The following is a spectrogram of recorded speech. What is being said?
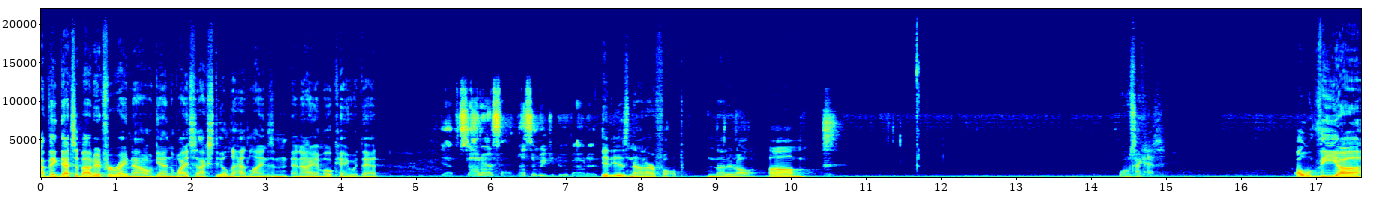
I think that's about it for right now. Again, the White Sox steal the headlines, and, and I am okay with that. yeah, it's not our fault. Nothing we can do about it. It is not our fault, not at all. Um, what was I gonna? Say? Oh, the uh,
